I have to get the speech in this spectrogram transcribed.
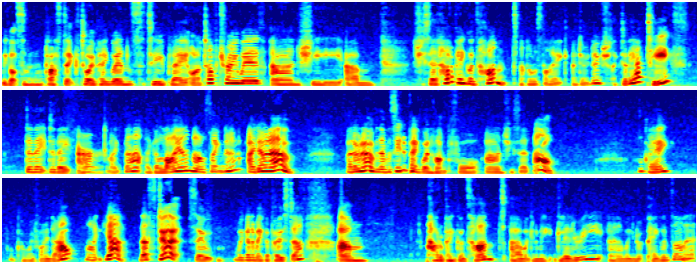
We got some plastic toy penguins to play on a tough tray with and she um, she said, how do penguins hunt? And I was like, I don't know. She's like, do they have teeth? Do they, do they, are like that, like a lion? And I was like, no, I don't know. I don't know, I've never seen a penguin hunt before. And she said, oh, okay, well, can we find out? Like, yeah, let's do it. So we're going to make a poster. Um, how do penguins hunt? Uh, we're going to make it glittery and we're going to put penguins on it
